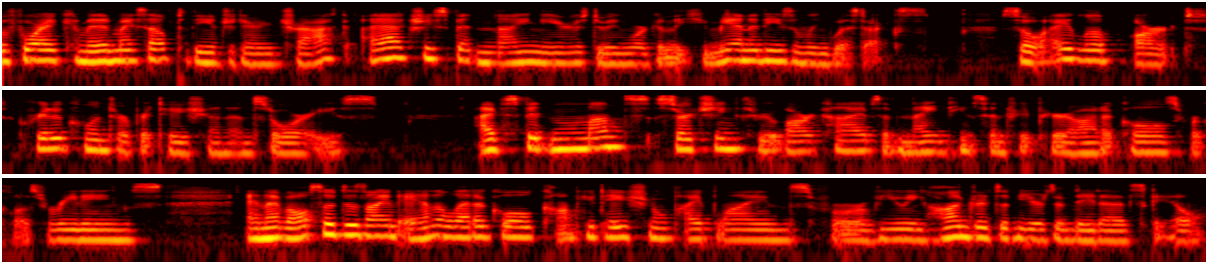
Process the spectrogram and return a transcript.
Before I committed myself to the engineering track, I actually spent nine years doing work in the humanities and linguistics. So I love art, critical interpretation, and stories. I've spent months searching through archives of 19th century periodicals for close readings, and I've also designed analytical computational pipelines for reviewing hundreds of years of data at scale.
